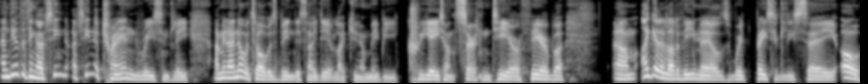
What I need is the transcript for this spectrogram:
and the other thing I've seen, I've seen a trend recently. I mean, I know it's always been this idea of like you know maybe create uncertainty or fear, but um, I get a lot of emails which basically say, "Oh,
